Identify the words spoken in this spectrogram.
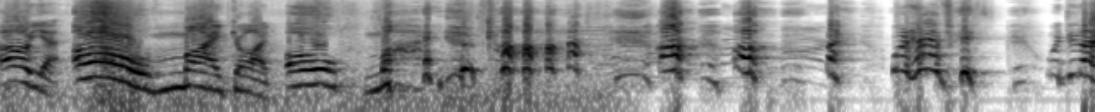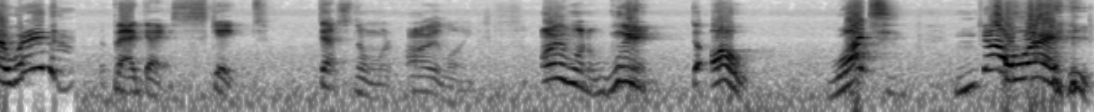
Oh yeah. Oh my god. Oh my god. Ah, what happened? What did I win? The bad guy escaped. That's not what I like. I want to win. The- oh, what? No way.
